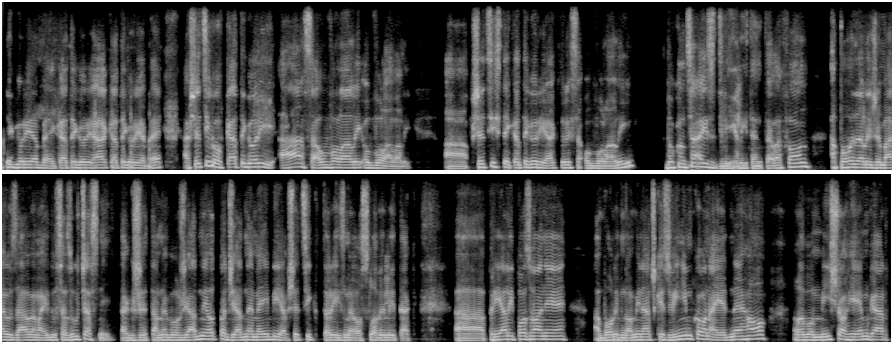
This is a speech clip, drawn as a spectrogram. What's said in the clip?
kategória B, kategória A, kategória B a všetci vo kategórii A sa obvolali, obvolávali. A všetci z tej kategórie A, ktorí sa obvolali, dokonca aj zdvihli ten telefón a povedali, že majú záujem a idú sa zúčastniť. Takže tam nebol žiadny odpad, žiadne maybe a všetci, ktorých sme oslovili, tak uh, prijali pozvanie a boli v nominačke s výnimkou na jedného, lebo Mišo Hiemgard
